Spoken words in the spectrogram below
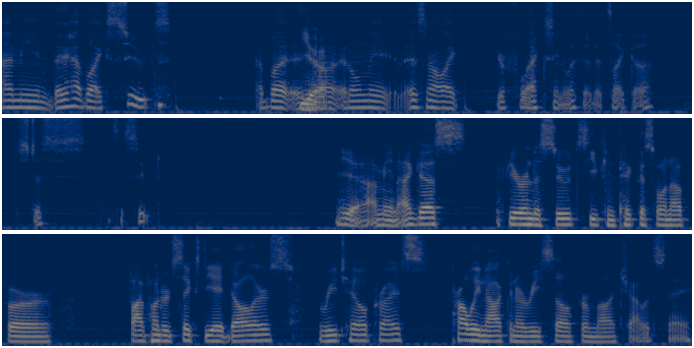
I mean, they have like suits uh, but you Yeah. know, it only it's not like you're flexing with it. It's like a just a it's a suit. Yeah, I mean, I guess if you're into suits, you can pick this one up for five hundred sixty-eight dollars retail price. Probably not gonna resell for much, I would say.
